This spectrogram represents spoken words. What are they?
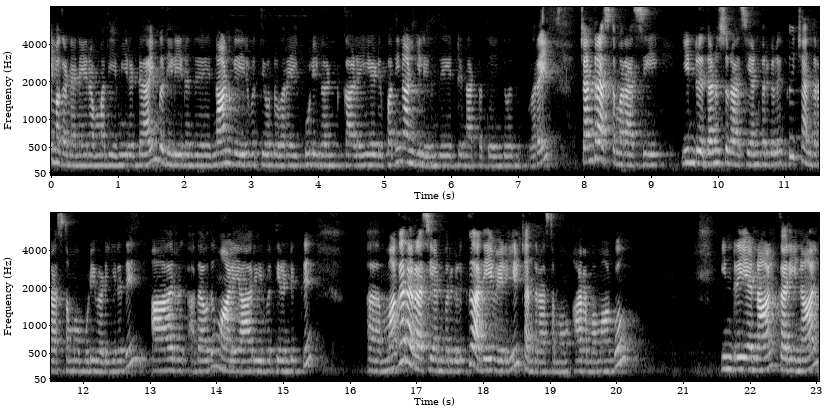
யமகண்ட நேரம் மதியம் இரண்டு ஐம்பதில் இருந்து நான்கு இருபத்தி ஒன்று வரை கூலிகன் காலை ஏழு பதினான்கில் இருந்து எட்டு நாற்பத்தி ஐந்து வரை. சந்திராஸ்தம ராசி இன்று தனுசு ராசி அன்பர்களுக்கு சந்திராஸ்தமம் முடிவடைகிறது. ஆறு அதாவது மாலை ஆறு இருபத்தி ரெண்டுக்கு மகர ராசி அன்பர்களுக்கு அதே வேளையில் சந்திராஸ்தமம் ஆரம்பமாகும். இன்றைய நாள் கரி நாள்.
